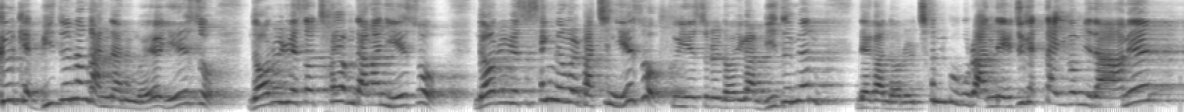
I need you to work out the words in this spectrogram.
그렇게 믿으면 간다는 거예요. 예수, 너를 위해서 처형당한 예수, 너를 위해서 생명을 바친 예수, 그 예수를 너희가 믿으면 내가 너를 천국으로 안내해 주겠다 이겁니다. 아멘.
